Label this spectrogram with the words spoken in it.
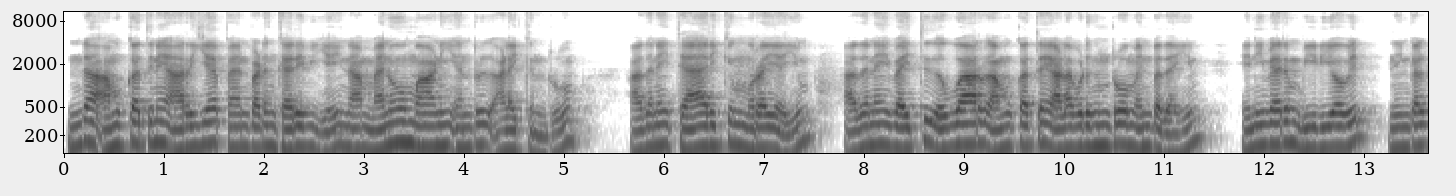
இந்த அமுக்கத்தினை அறிய பயன்படும் கருவியை நாம் மனோமானி என்று அழைக்கின்றோம். அதனை தயாரிக்கும் முறையையும் அதனை வைத்து எவ்வாறு அமுக்கத்தை அளவிடுகின்றோம் என்பதையும் இனிவரும் வீடியோவில் நீங்கள்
